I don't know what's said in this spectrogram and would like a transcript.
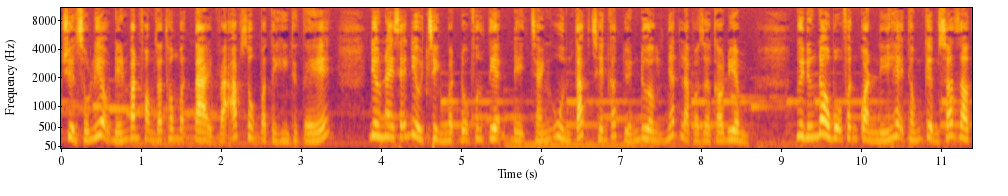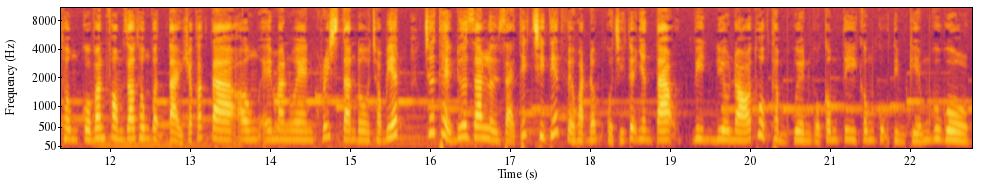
chuyển số liệu đến văn phòng giao thông vận tải và áp dụng vào tình hình thực tế. Điều này sẽ điều chỉnh mật độ phương tiện để tránh ùn tắc trên các tuyến đường, nhất là vào giờ cao điểm. Người đứng đầu bộ phận quản lý hệ thống kiểm soát giao thông của Văn phòng Giao thông Vận tải Jakarta, ông Emmanuel Cristando cho biết, chưa thể đưa ra lời giải thích chi tiết về hoạt động của trí tuệ nhân tạo vì điều đó thuộc thẩm quyền của công ty công cụ tìm kiếm Google.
